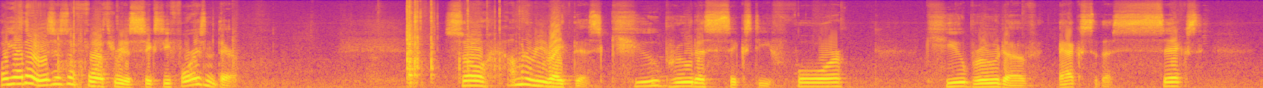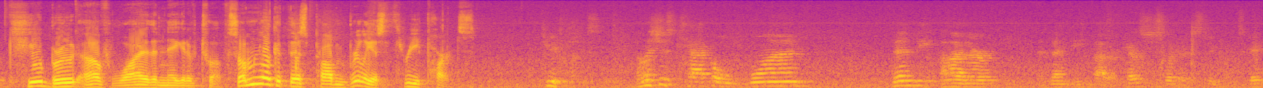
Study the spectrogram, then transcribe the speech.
oh yeah, there is. There's a fourth root of 64, isn't there? So I'm going to rewrite this. Cube root of 64, cube root of x to the sixth, cube root of y to the negative 12. So I'm going to look at this problem really as three parts. Three parts. Now let's just tackle one, then the other, and then the other. Okay, let's just look at as three parts, okay?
